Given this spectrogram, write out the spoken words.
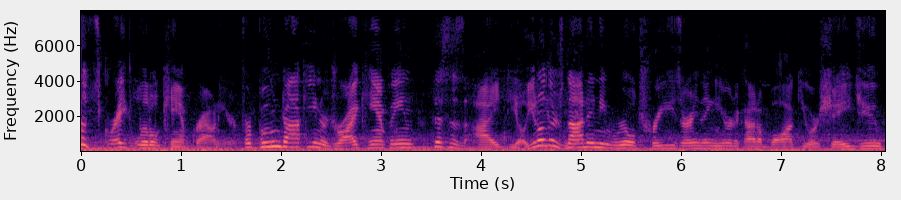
It's great little campground here. For boondocking or dry camping, this is ideal. You know, there's not any real trees or anything here to kind of block you or shade you.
